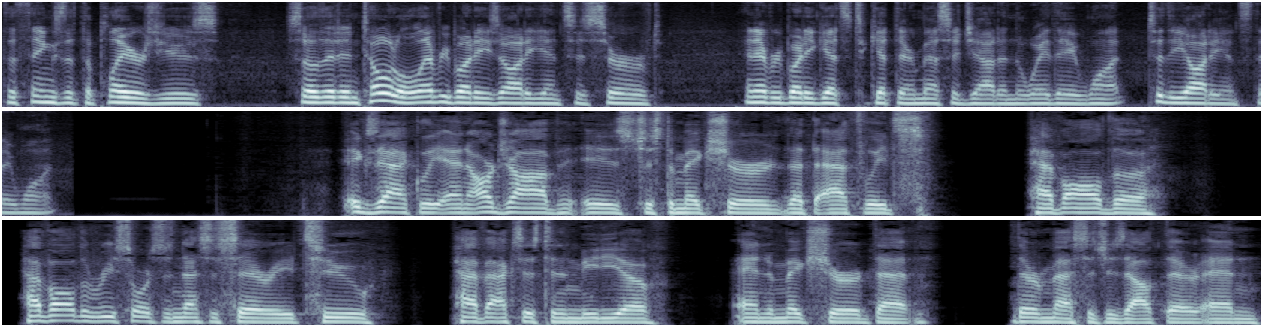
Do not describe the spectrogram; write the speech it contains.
the things that the players use so that in total everybody's audience is served and everybody gets to get their message out in the way they want to the audience they want. Exactly. And our job is just to make sure that the athletes have all the have all the resources necessary to have access to the media and to make sure that their messages out there and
